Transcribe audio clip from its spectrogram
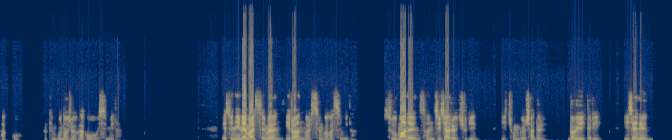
받고 그렇게 무너져 가고 있습니다. 예수님의 말씀은 이런 말씀과 같습니다. 수많은 선지자를 죽인 이 종교자들, 너희들이 이제는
